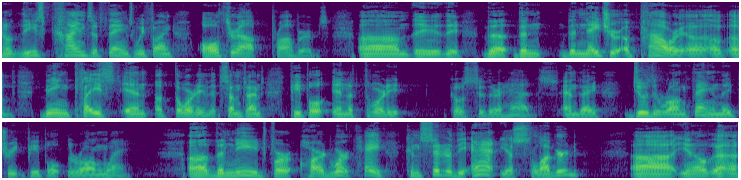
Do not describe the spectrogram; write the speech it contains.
know, these kinds of things we find all throughout Proverbs. Um, the, the, the, the, the nature of power, uh, of, of being placed in authority, that sometimes people in authority goes to their heads and they do the wrong thing and they treat people the wrong way. Uh, the need for hard work. Hey, consider the ant, you sluggard. Uh, you know, uh,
